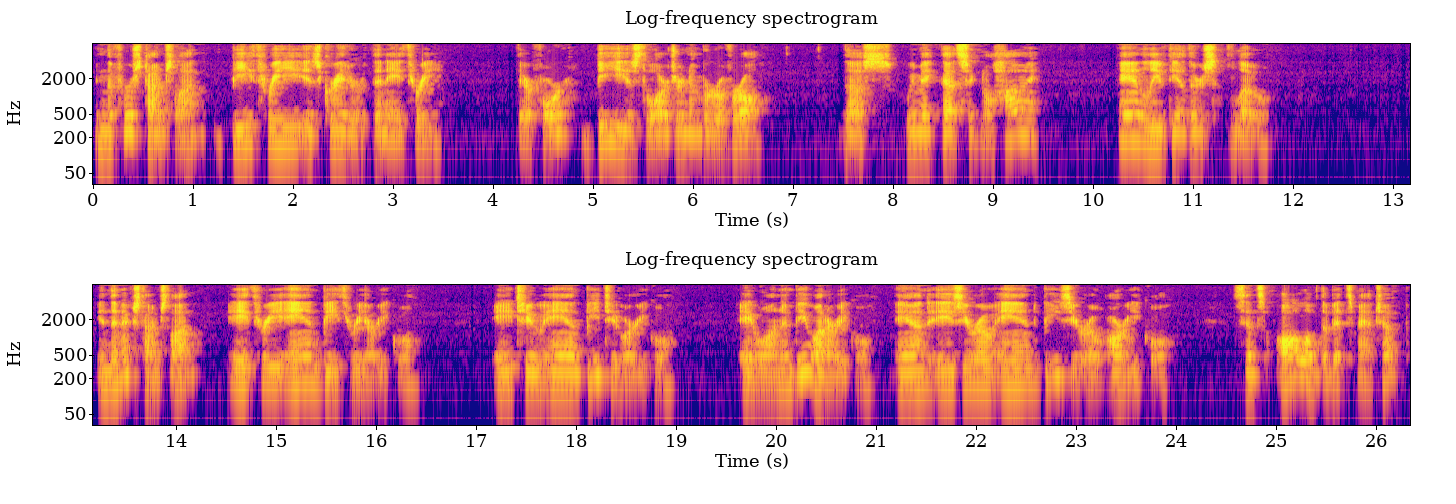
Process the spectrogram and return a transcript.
In the first time slot, B3 is greater than A3. Therefore, B is the larger number overall. Thus, we make that signal high and leave the others low. In the next time slot, A3 and B3 are equal. A2 and B2 are equal. A1 and B1 are equal. And A0 and B0 are equal. Since all of the bits match up,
